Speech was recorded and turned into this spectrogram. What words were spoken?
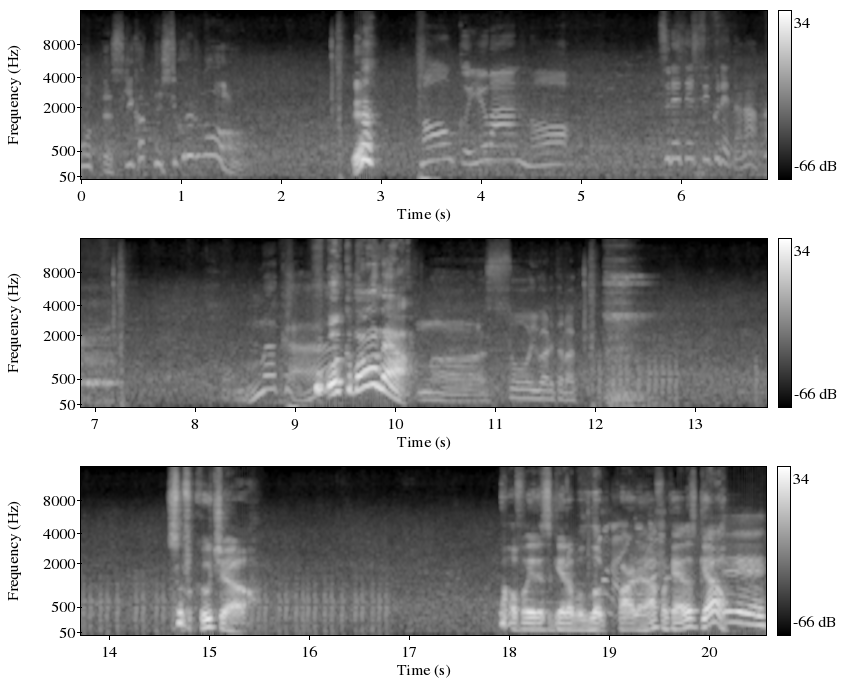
思って好き勝手にしてくれるな Yeah. 文句言わんの連れてってくれたらほんまか Well, come on now. So Fukucho. Hopefully this getup will look hard enough. Okay, let's go.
